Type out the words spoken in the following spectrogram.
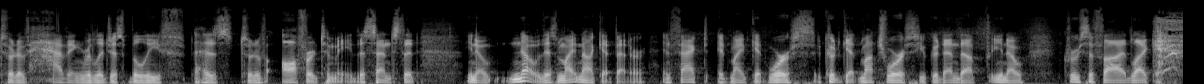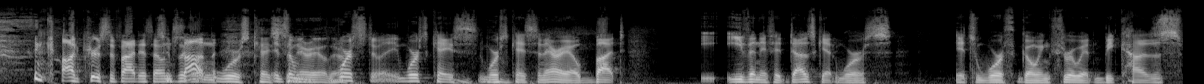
sort of having religious belief has sort of offered to me. The sense that you know no this might not get better. In fact it might get worse. It could get much worse. You could end up you know crucified like God crucified His own Seems Son. Like worst case it's scenario. There. Worst worst case worst case scenario. But e- even if it does get worse, it's worth going through it because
